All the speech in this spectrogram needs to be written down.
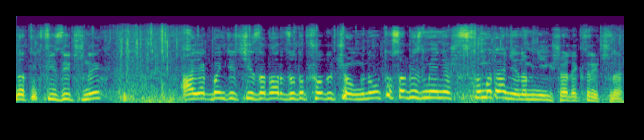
na tych fizycznych. A jak będzie cię za bardzo do przodu ciągnął, to sobie zmieniasz wspomaganie na mniejsze elektryczne.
